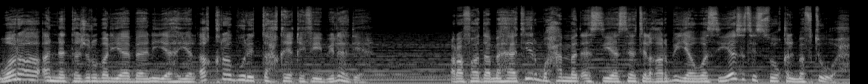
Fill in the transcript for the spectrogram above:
ورأى أن التجربة اليابانية هي الأقرب للتحقيق في بلاده. رفض مهاتير محمد السياسات الغربية وسياسة السوق المفتوح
